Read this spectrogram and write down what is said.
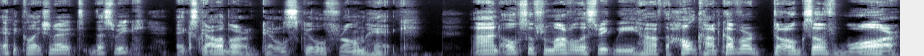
Epic Collection out this week. Excalibur, Girls' School from Heck. And also from Marvel this week, we have the Hulk hardcover, Dogs of War.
